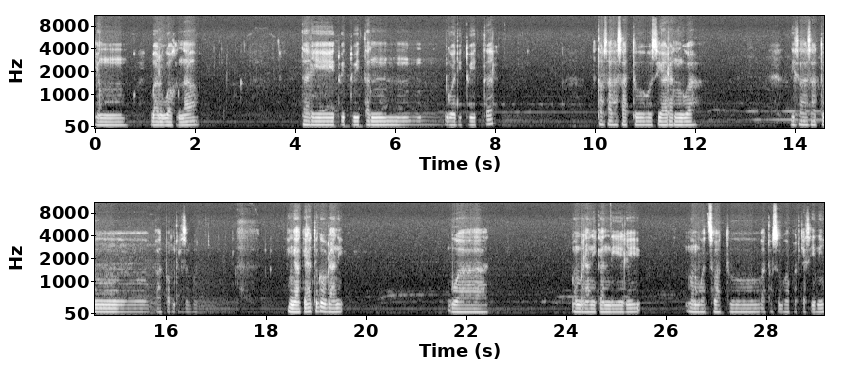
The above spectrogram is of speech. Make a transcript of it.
yang baru gua kenal dari tweet-tweetan gua di Twitter atau salah satu siaran gua di salah satu platform tersebut. Hingga akhirnya tuh gue berani buat memberanikan diri membuat suatu atau sebuah podcast ini.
